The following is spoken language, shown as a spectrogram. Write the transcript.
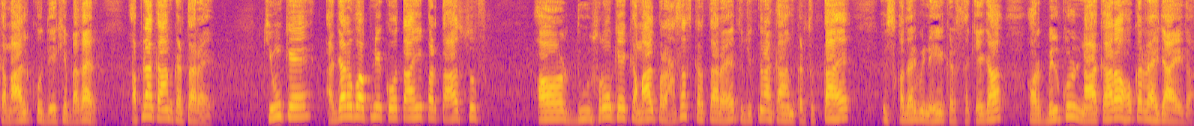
कमाल को देखे बगैर अपना काम करता रहे। क्योंकि अगर वह अपनी कोताही पर तासुफ़ और दूसरों के कमाल पर हसस करता रहे तो जितना काम कर सकता है, इस कदर भी नहीं कर सकेगा और बिल्कुल नाकारा होकर रह जाएगा।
